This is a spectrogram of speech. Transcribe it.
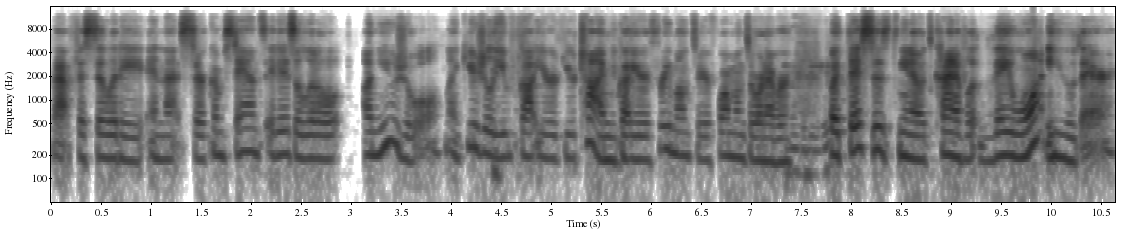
that facility in that circumstance. It is a little unusual. Like usually you've got your your time. You've got your three months or your four months or whatever. Mhm. but this is you know it's kind of what they want you there.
